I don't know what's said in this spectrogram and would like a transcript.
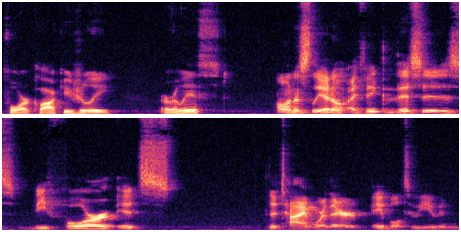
four o'clock usually, earliest. Honestly, I don't. I think this is before it's the time where they're able to even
